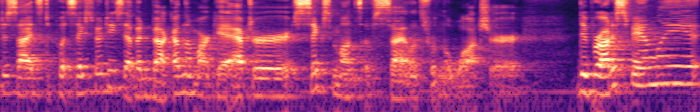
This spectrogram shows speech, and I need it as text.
decides to put 657 back on the market after six months of silence from the Watcher. The Broaddus family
